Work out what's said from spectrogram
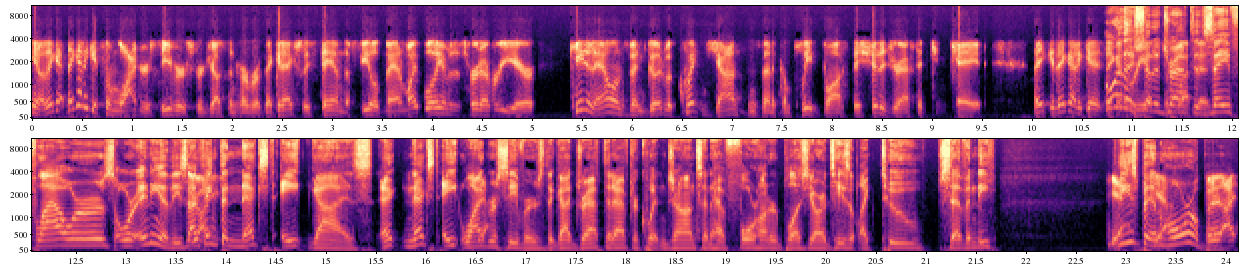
you know, they got they got to get some wide receivers for Justin Herbert that could actually stay on the field. Man, Mike Williams is hurt every year. Keenan Allen's been good, but Quentin Johnson's been a complete bust. They should have drafted Kincaid. They they got to get. They or they should have drafted Zay Flowers or any of these. Right. I think the next eight guys, eh, next eight wide yeah. receivers that got drafted after Quentin Johnson have 400 plus yards. He's at like 270. Yeah, he's been yeah. horrible. But I,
